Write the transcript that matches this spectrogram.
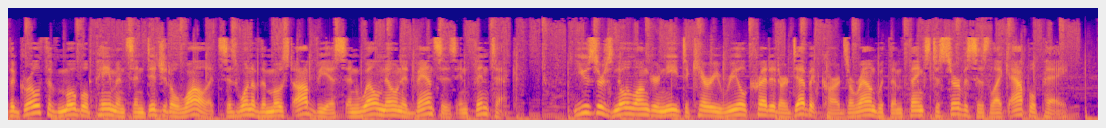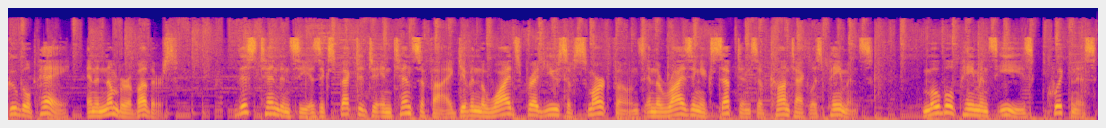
The growth of mobile payments and digital wallets is one of the most obvious and well-known advances in fintech. Users no longer need to carry real credit or debit cards around with them thanks to services like Apple Pay, Google Pay, and a number of others. This tendency is expected to intensify given the widespread use of smartphones and the rising acceptance of contactless payments. Mobile payments' ease, quickness,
